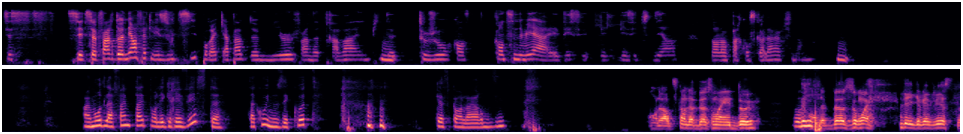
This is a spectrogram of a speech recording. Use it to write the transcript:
c'est de se faire donner en fait les outils pour être capable de mieux faire notre travail, puis de toujours continuer à aider les, étudiants dans leur parcours scolaire, finalement. Hmm. Un mot de la fin, peut-être, pour les grévistes? Taco, ils nous écoutent. Qu'est-ce qu'on leur dit? On leur dit qu'on a besoin d'eux. On a besoin des grévistes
